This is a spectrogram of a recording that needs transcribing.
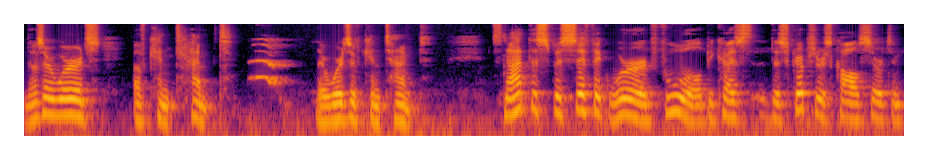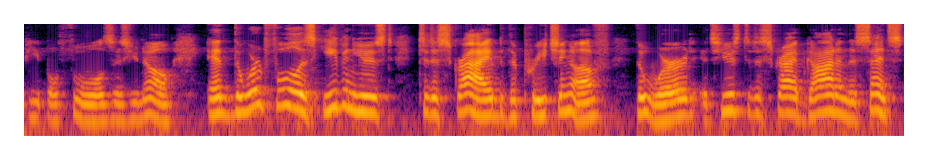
those are words of contempt. They're words of contempt. It's not the specific word fool because the scriptures call certain people fools, as you know. And the word fool is even used to describe the preaching of the word. It's used to describe God in the sense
